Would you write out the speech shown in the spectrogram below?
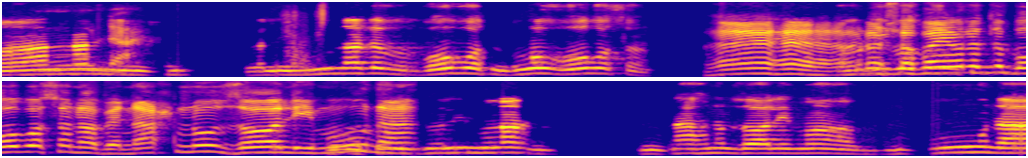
মানি তো বহু বচন বহু বহু বচন হ্যাঁ হ্যাঁ আমরা সবাই হলে তো বহু বচন হবে। নাহনু জলিমুনা। জালিমান। নাহনু জালিমান। মুনা।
